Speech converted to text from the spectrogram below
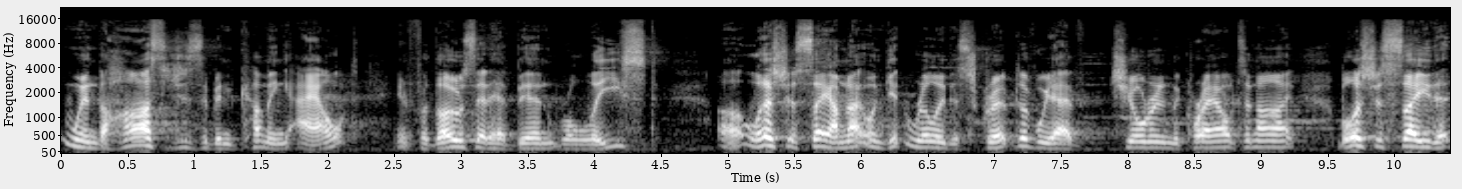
when the hostages have been coming out, and for those that have been released, uh, let's just say, I'm not going to get really descriptive. We have children in the crowd tonight, but let's just say that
